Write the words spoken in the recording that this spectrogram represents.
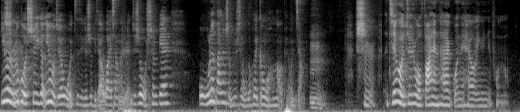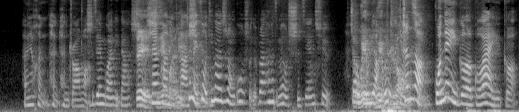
因为如果是一个，因为我觉得我自己就是比较外向的人，就是我身边，我无论发生什么事情，我都会跟我很好的朋友讲。嗯，是，结果就是我发现他在国内还有一个女朋友，反正就很很很抓嘛。时间管理大师，对，时时间间管理，大师就每次我听到这种故事，我就不知道他们怎么有时间去照顾两个人的感情，真的，国内一个，国外一个，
